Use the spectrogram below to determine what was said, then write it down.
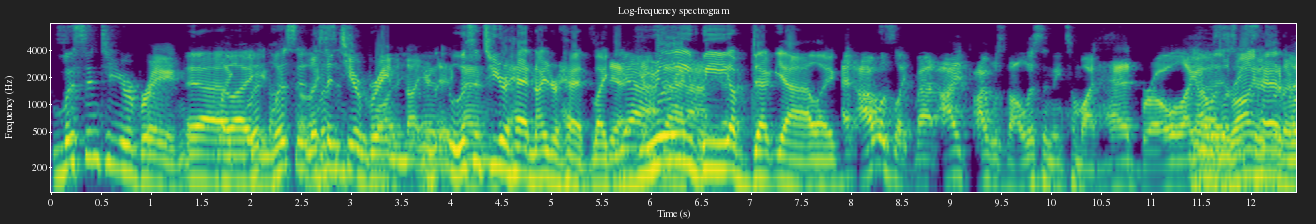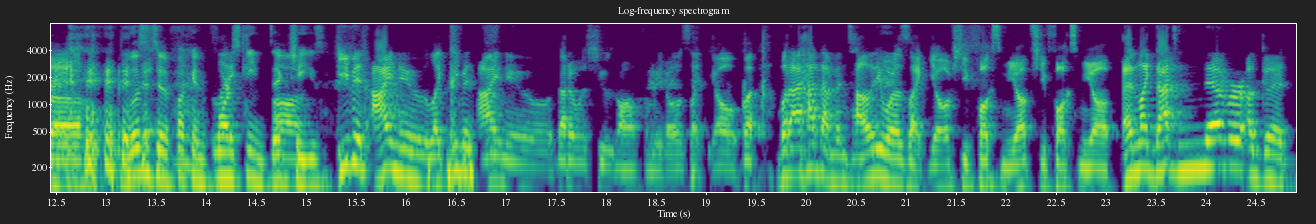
listen to your brain Yeah, like, like- li- listen Listen to your brain and not your neck. listen to your head, not your head. Like, Yeah, really exactly, be yeah. object. Yeah, like and I was like, man, I I was not listening to my head, bro. Like Yeah, I was listening wrong to head, the bro. listen to the fucking Like, dick um, cheese. even I knew, like, even I knew that it was she was wrong for me. I was like, yo, but but I had that mentality where I was like, yo, if she fucks me up, she fucks me up, and like that's never a good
